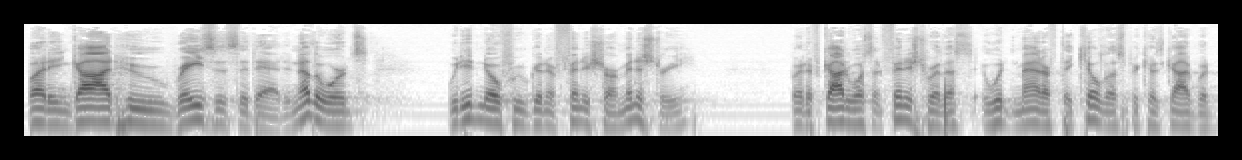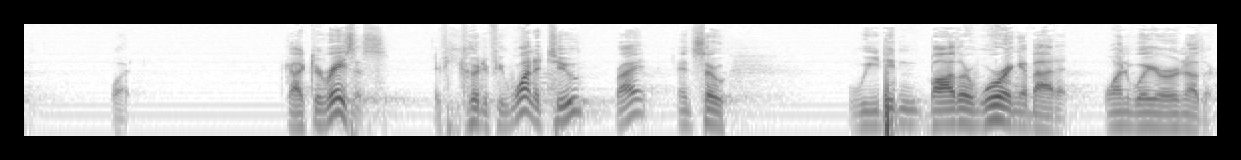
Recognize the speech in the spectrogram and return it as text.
But in God who raises the dead. In other words, we didn't know if we were going to finish our ministry, but if God wasn't finished with us, it wouldn't matter if they killed us because God would God could raise us if he could, if he wanted to, right? And so we didn't bother worrying about it one way or another.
